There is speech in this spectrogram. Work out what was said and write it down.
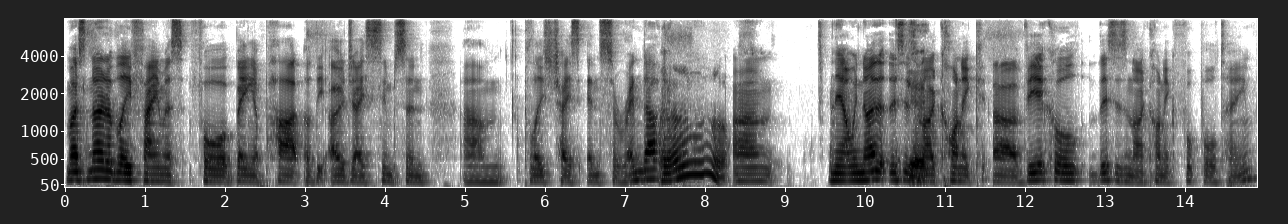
most notably famous for being a part of the O.J. Simpson um, police chase and surrender. Oh, Um, now we know that this is an iconic uh, vehicle. This is an iconic football team.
